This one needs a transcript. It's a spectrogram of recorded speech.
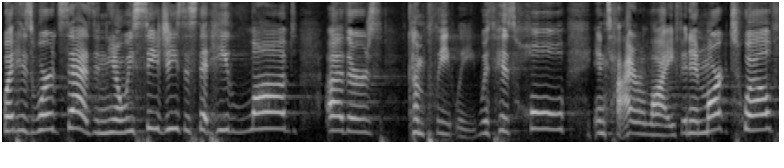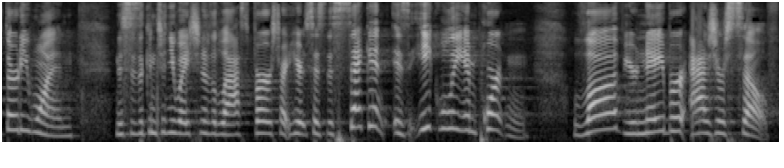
what his word says. And, you know, we see Jesus that he loved others completely with his whole entire life. And in Mark 12, 31, this is a continuation of the last verse right here. It says, The second is equally important. Love your neighbor as yourself.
